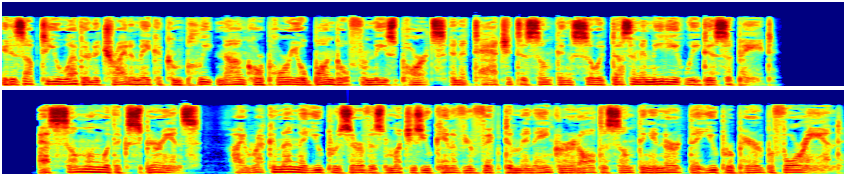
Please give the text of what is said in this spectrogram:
It is up to you whether to try to make a complete non-corporeal bundle from these parts and attach it to something so it doesn't immediately dissipate. As someone with experience, I recommend that you preserve as much as you can of your victim and anchor it all to something inert that you prepared beforehand.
